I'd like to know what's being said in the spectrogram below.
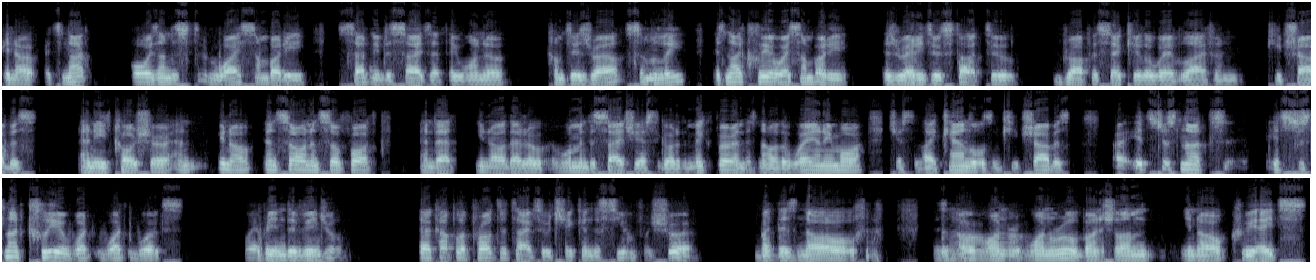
you know, it's not always understood why somebody suddenly decides that they want to come to Israel. Similarly, it's not clear why somebody is ready to start to drop a secular way of life and keep Shabbos and eat kosher and, you know, and so on and so forth. And that, you know, that a woman decides she has to go to the mikveh and there's no other way anymore. She has to light candles and keep Shabbos. Uh, it's just not, it's just not clear what, what works for every individual. There are a couple of prototypes which you can assume for sure, but there's no there's no one one rule. Bon Shalom, you know, creates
